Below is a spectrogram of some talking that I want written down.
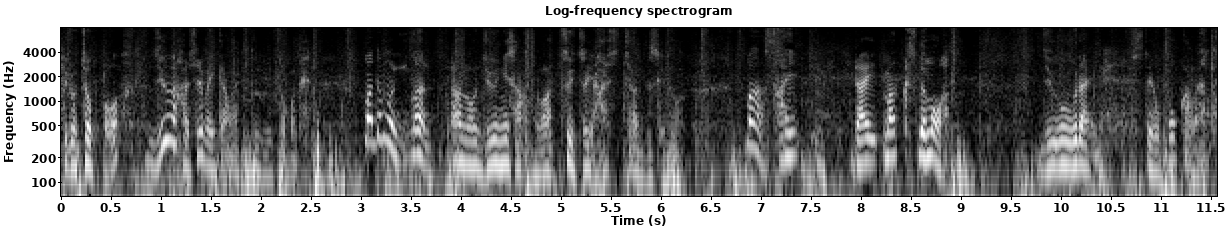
キロちょっと。10走ればいいかなっていうところで。まあでもまああの12、3はついつい走っちゃうんですけどまあ最大マックスでも15ぐらいにしておこうかなと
